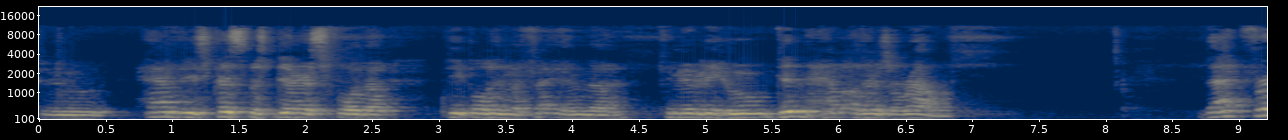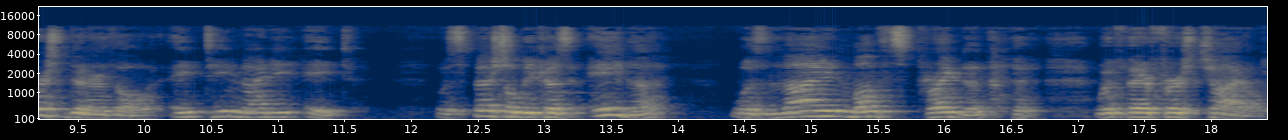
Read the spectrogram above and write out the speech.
to have these Christmas dinners for the people in the, in the community who didn't have others around. That first dinner, though, 1898, was special because Ada was nine months pregnant with their first child.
